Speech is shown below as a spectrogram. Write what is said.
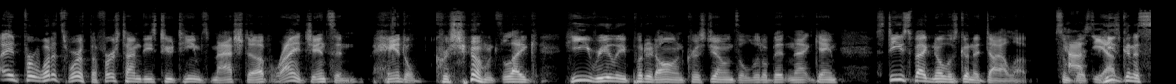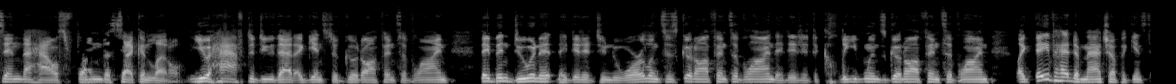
And for what it's worth, the first time these two teams matched up, Ryan Jensen handled Chris Jones. Like he really put it on Chris Jones a little bit in that game. Steve Spagnuolo is going to dial up yeah. He's going to send the house from the second level. You have to do that against a good offensive line. They've been doing it. They did it to New Orleans' good offensive line. They did it to Cleveland's good offensive line. Like they've had to match up against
